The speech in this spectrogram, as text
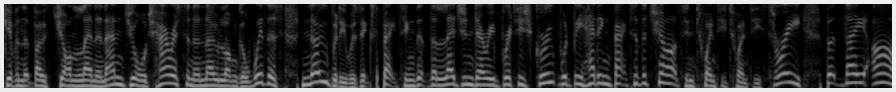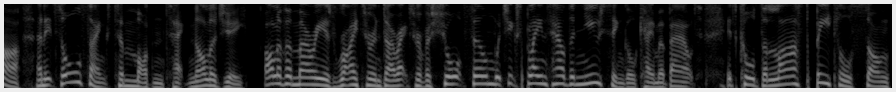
Given that both John Lennon and George Harrison are no longer with us, nobody was expecting that the legendary British group would be heading back to the charts in 2023, but they are, and it's all thanks to modern technology. Oliver Murray is writer and director of a short film which explains how the new single came about. It's called The Last Beatles Song,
